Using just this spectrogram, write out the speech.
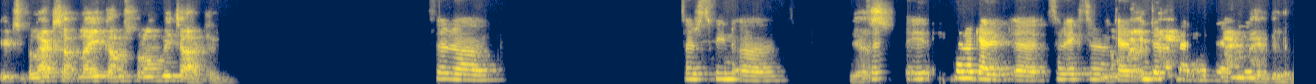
Its blood supply comes from which artery? Sir, uh, sir, spin, uh, yes. Sir, external carrot, uh, sir, external no, carrot, internal carrot.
